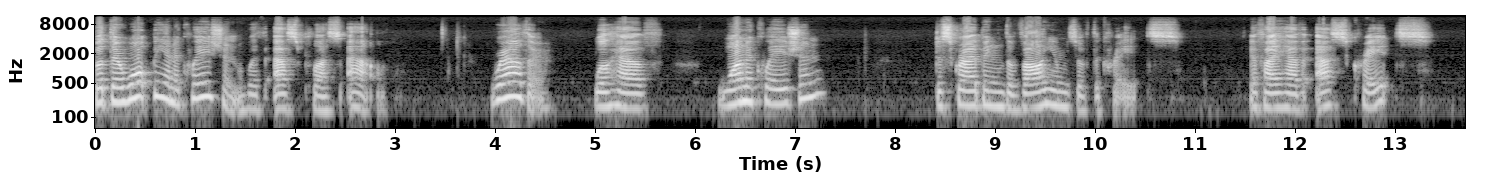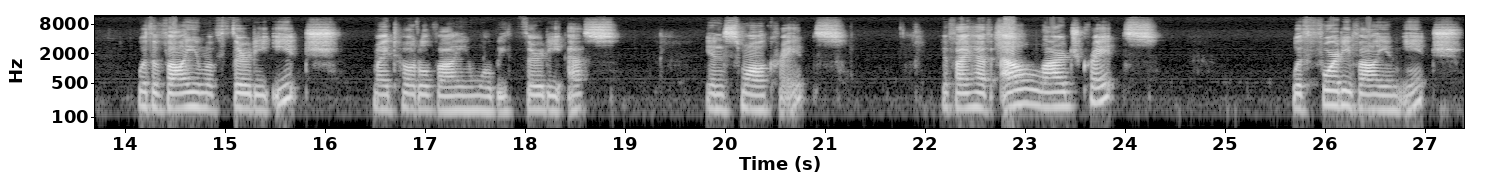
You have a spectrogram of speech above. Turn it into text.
But there won't be an equation with S plus L. Rather, we'll have one equation describing the volumes of the crates. If I have S crates with a volume of 30 each, my total volume will be 30S in small crates. If I have L large crates with 40 volume each,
